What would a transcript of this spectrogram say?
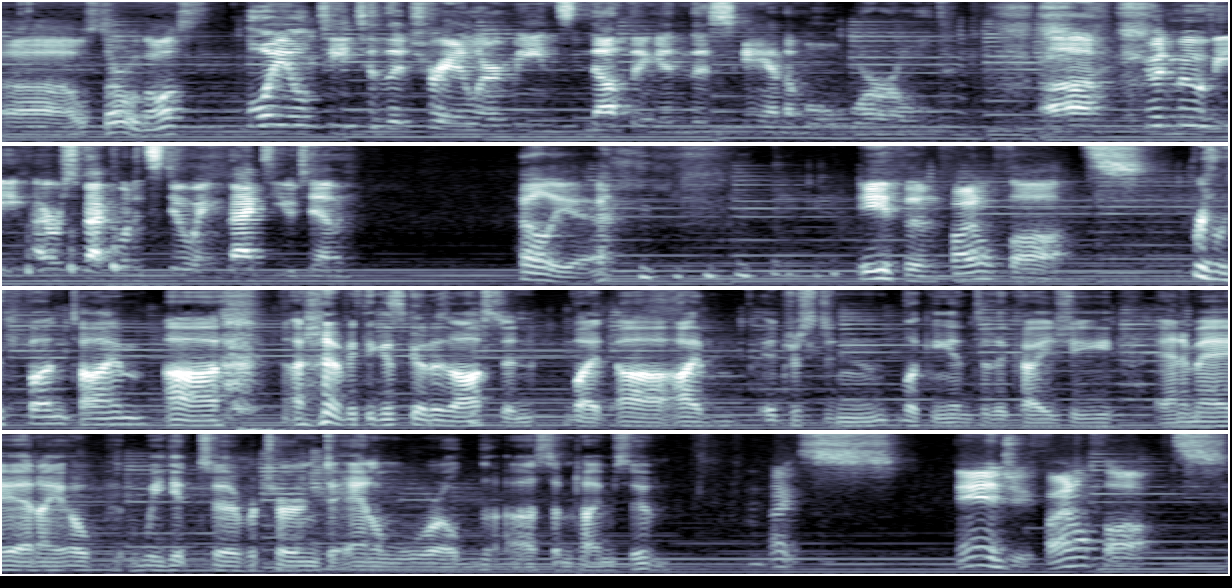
Uh, we'll start with Austin. Loyalty to the trailer means nothing in this animal world. Uh, good movie. I respect what it's doing. Back to you, Tim. Hell yeah. Ethan, final thoughts. Really fun time. Uh, I don't have anything as good as Austin, but uh, I'm interested in looking into the Kaiji anime, and I hope we get to return to Animal World uh, sometime soon. Nice. Angie, final thoughts.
